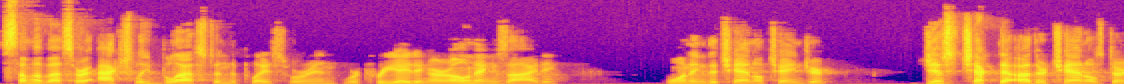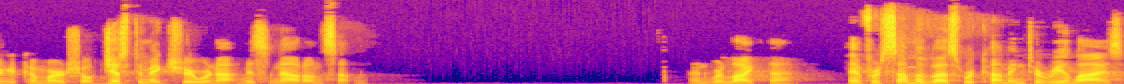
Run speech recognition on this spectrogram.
Some of us are actually blessed in the place we're in. We're creating our own anxiety, wanting the channel changer. Just check the other channels during a commercial just to make sure we're not missing out on something. And we're like that. And for some of us, we're coming to realize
